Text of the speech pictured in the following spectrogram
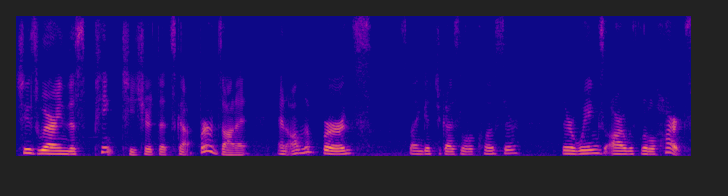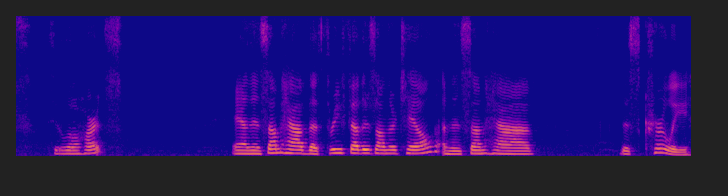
She's wearing this pink t-shirt that's got birds on it. And on the birds, so I can get you guys a little closer. Their wings are with little hearts. See the little hearts? And then some have the three feathers on their tail, and then some have this curly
